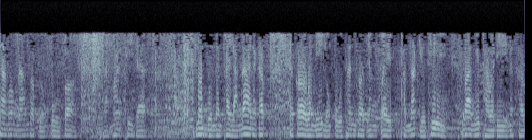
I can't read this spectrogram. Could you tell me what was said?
สร้างห้องน้ำกับหลวงปู่ก็สามารถที่จะร่วมบุญกันภายหลังได้นะครับ แล้วก็วันนี้หลวงปู่ท่านก็ยังไปพำนักอยู่ที่บ้านวิภาวดีนะครับ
